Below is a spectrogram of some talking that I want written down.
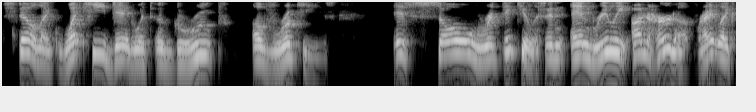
still like what he did with a group of rookies is so ridiculous and and really unheard of, right? Like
